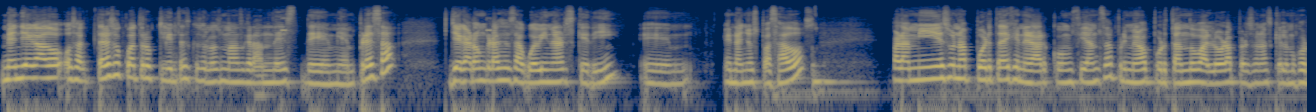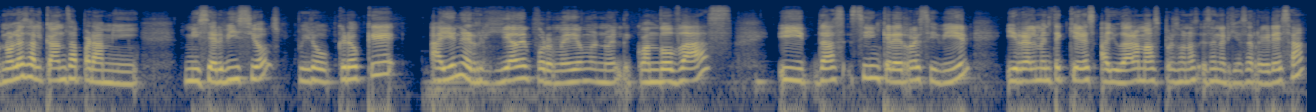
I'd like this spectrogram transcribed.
Me han llegado, o sea, tres o cuatro clientes que son los más grandes de mi empresa. Llegaron gracias a webinars que di em, en años pasados. Para mí es una puerta de generar confianza, primero aportando valor a personas que a lo mejor no les alcanza para mi, mis servicios, pero creo que hay energía de por medio, Manuel. Cuando das, y das sin querer recibir y realmente quieres ayudar a más personas, esa energía se regresa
